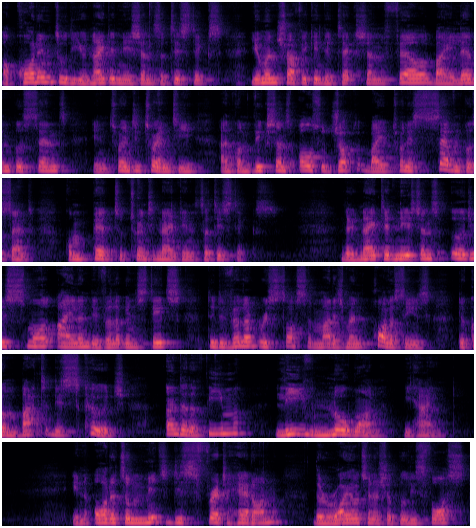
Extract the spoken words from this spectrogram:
According to the United Nations statistics, human trafficking detection fell by 11% in 2020 and convictions also dropped by 27% compared to 2019 statistics. The United Nations urges small island developing states to develop resource management policies to combat this scourge under the theme Leave No One Behind. In order to meet this threat head on, the Royal Saint Lucia Police Force,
